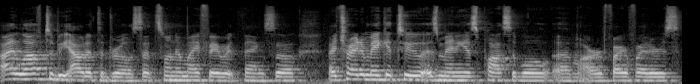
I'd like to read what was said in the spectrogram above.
I love to be out at the drills. That's one of my favorite things. So I try to make it to as many as possible. Um, our firefighters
